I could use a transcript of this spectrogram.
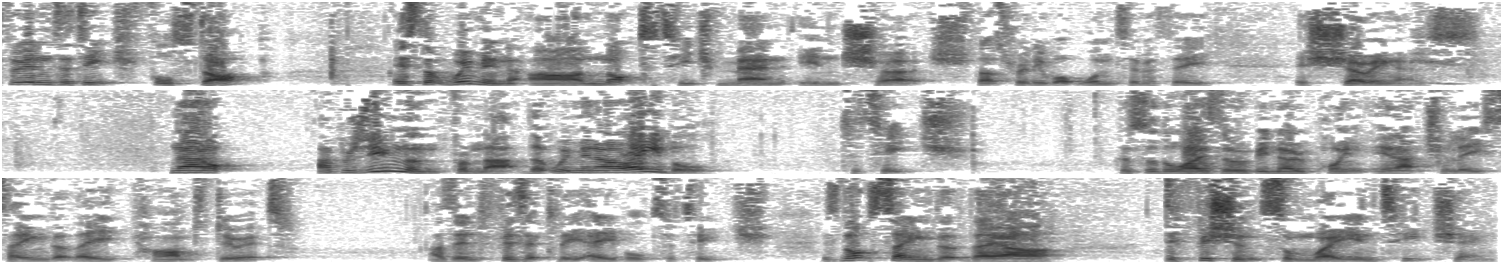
forbidden to teach full stop. It's that women are not to teach men in church. That's really what 1 Timothy is showing us. Now, I presume then from that that women are able to teach. Because otherwise there would be no point in actually saying that they can't do it as in physically able to teach. It's not saying that they are deficient some way in teaching.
